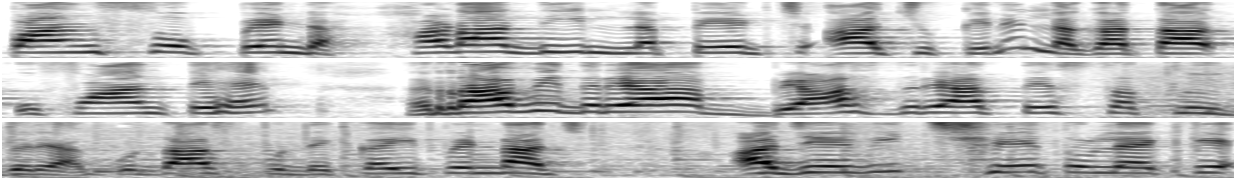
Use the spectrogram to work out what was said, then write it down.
500 ਪਿੰਡ ਹੜ੍ਹਾਂ ਦੀ ਲਪੇਟ 'ਚ ਆ ਚੁੱਕੇ ਨੇ। ਲਗਾਤਾਰ ਉਫਾਨ ਤੇ ਹੈ। ਰਾਵੀ ਦਰਿਆ, ਬਿਆਸ ਦਰਿਆ ਤੇ ਸਤਲੁਜ ਦਰਿਆ। ਗੁਰਦਾਸਪੁਰ ਦੇ ਕਈ ਪਿੰਡਾਂ 'ਚ ਅਜੇ ਵੀ 6 ਤੋਂ ਲੈ ਕੇ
